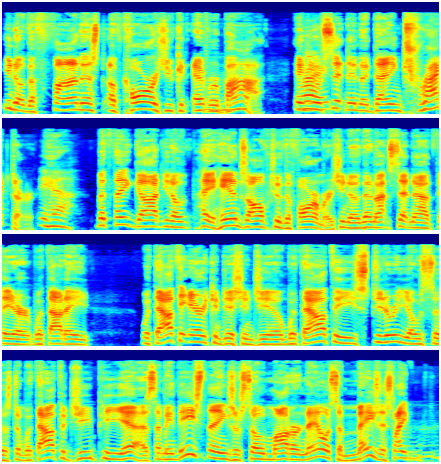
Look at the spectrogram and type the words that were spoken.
you know, the finest of cars you could ever buy. And you're Mm-hmm. Sitting in a dang tractor. yeah. But thank God, you know, hey, hands off to the farmers. You know, they're not sitting out there without a without the air conditioned gym, without the stereo system, without the GPS. I mean, these things are so modern now. It's amazing. It's like mm-hmm.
